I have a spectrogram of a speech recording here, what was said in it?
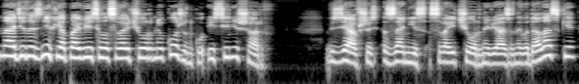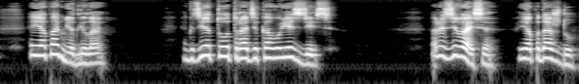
На один из них я повесила свою черную кожанку и синий шарф. Взявшись за низ своей черной вязаной водолазки, я помедлила. «Где тот, ради кого я здесь?» «Раздевайся, я подожду».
